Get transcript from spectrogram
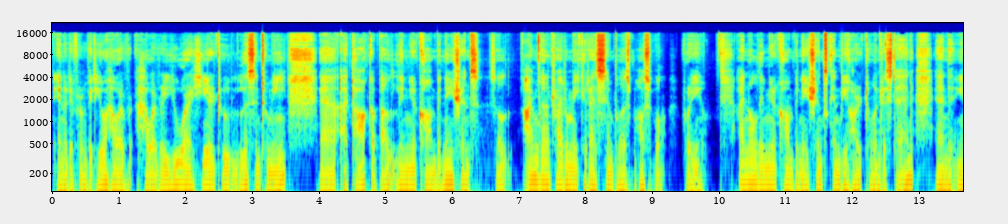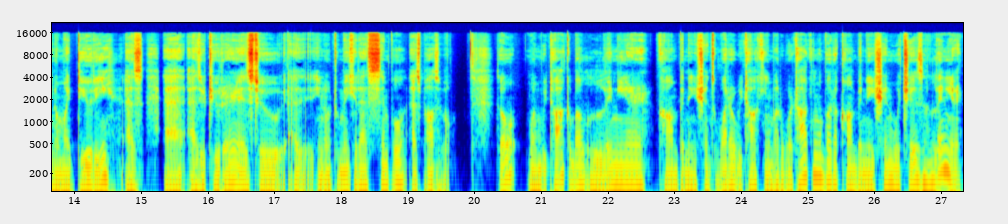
in a different video. However, however, you are here to listen to me uh, talk about linear combinations. So I'm going to try to make it as simple as possible for you. I know linear combinations can be hard to understand and you know my duty as uh, as your tutor is to uh, you know to make it as simple as possible. So when we talk about linear combinations. What are we talking about? We're talking about a combination which is linear.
